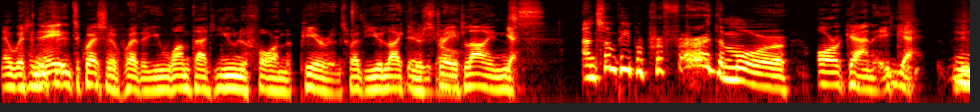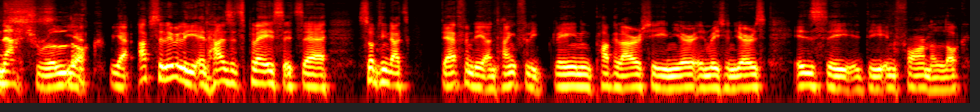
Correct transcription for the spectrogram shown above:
now with a. It's, it's a question of whether you want that uniform appearance, whether you like your you straight go. lines. Yes, and some people prefer the more organic. Yeah natural look. Yeah, yeah, absolutely. It has its place. It's uh, something that's definitely and thankfully gaining popularity in year in recent years. Is the the informal look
